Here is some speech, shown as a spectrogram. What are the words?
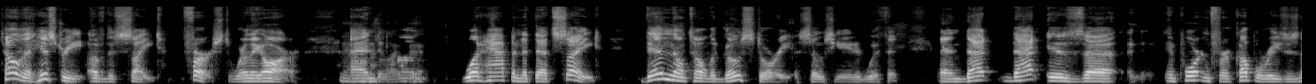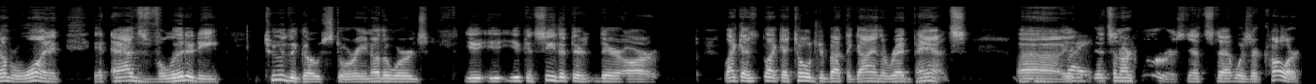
tell the history of the site first, where they are, yeah, and like um, what happened at that site. Then they'll tell the ghost story associated with it and that that is uh, important for a couple reasons. Number one, it it adds validity to the ghost story. In other words, you you, you can see that there there are like I like I told you about the guy in the red pants. Uh, right. That's an artillerist. That's that was their color,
